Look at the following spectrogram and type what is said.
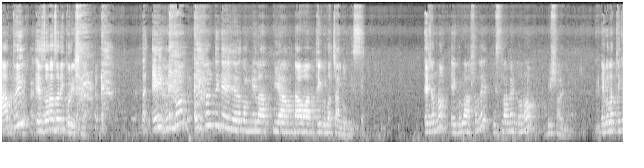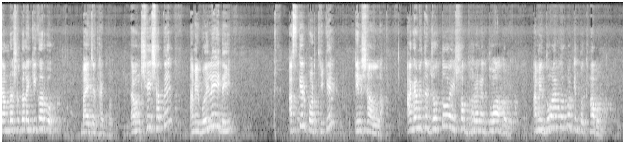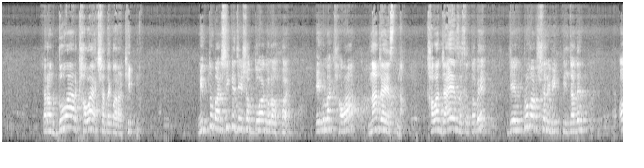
আর তুই এই জোরাজরি করিস না। তা এই হইল ওইখান থেকে এই যে এরকম মিলাদ, পিয়াম, দাওয়াত, এগুলো চালু হয়েছে এই জন্য এগুলো আসলে ইসলামের কোনো বিষয় না। এগুলোর থেকে আমরা সকলে কি করব? বাইচে থাকব। এবং সেই সাথে আমি বইলেই দেই, আজকের পর থেকে ইনশাল্লাহ আগামীতে যত এই সব ধরনের দোয়া হবে, আমি দোয়া করব কিন্তু খাব না। কারণ দোয়া আর খাওয়া একসাথে করা ঠিক না। মৃত্যুবার্ষিকী যে সব দোয়াগুলো হয়, এগুলা খাওয়া না জায়েজ না। খাওয়া জায়েজ আছে, তবে যে প্রভাবশালী ব্যক্তি যাদের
